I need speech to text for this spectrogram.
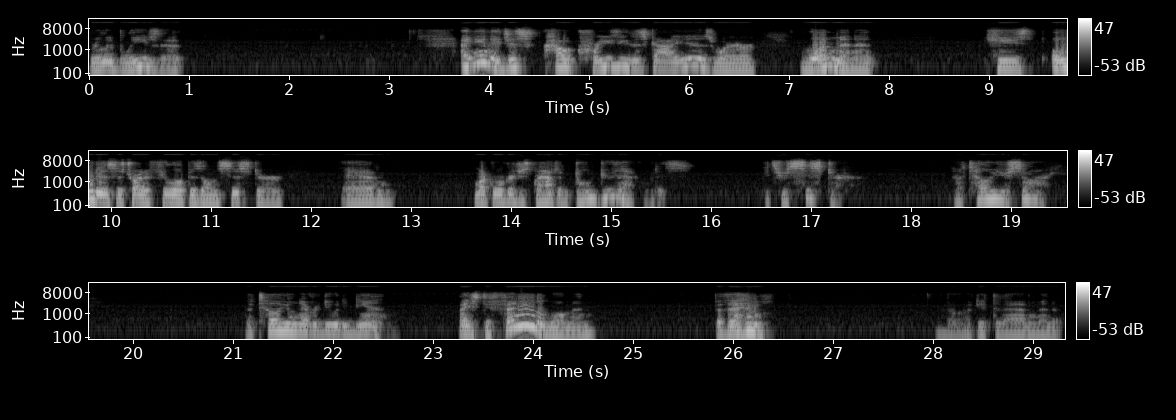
really believes it. And then it just how crazy this guy is where one minute he's Otis is trying to fill up his own sister and Michael Rooker just grabs him. Don't do that, Otis. It's your sister. Now tell her you're sorry. Now tell her you'll never do it again. He's defending the woman, but then, I'll get to that in a minute.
